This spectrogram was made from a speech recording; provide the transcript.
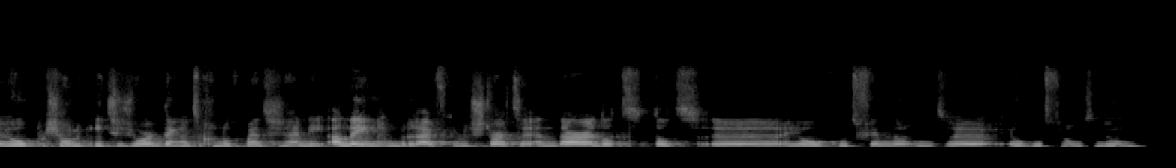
heel persoonlijk iets is hoor. Ik denk dat er genoeg mensen zijn die alleen een bedrijf kunnen starten en daar dat, dat uh, heel, goed vinden om te, heel goed vinden om te doen.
